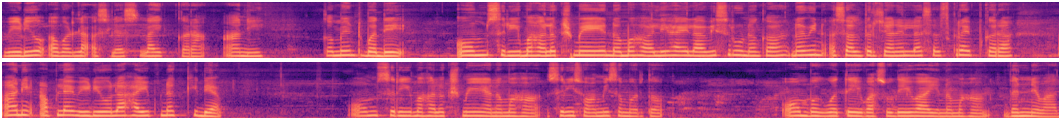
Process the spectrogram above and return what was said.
व्हिडिओ आवडला असल्यास लाईक करा आणि कमेंटमध्ये ओम श्री महालक्ष्मी नमः. लिहायला विसरू नका. नवीन असाल तर चॅनलला सबस्क्राईब करा आणि आपल्या व्हिडिओला हाईप नक्की द्या. ओम श्री महालक्ष्मी नमः. श्री स्वामी समर्थ. ओम भगवते वासुदेवाय नमः. धन्यवाद.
